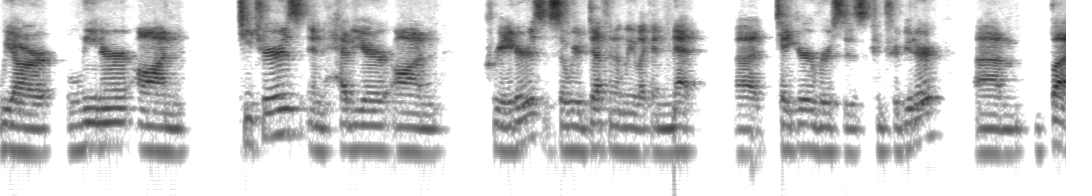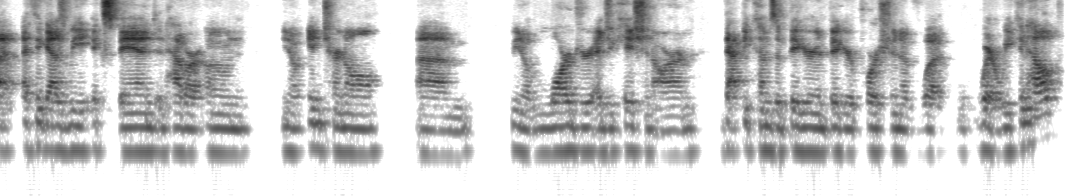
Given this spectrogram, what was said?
we are leaner on teachers and heavier on creators. So we're definitely like a net uh, taker versus contributor. Um, but I think as we expand and have our own, you know, internal, um, you know, larger education arm, that becomes a bigger and bigger portion of what where we can help.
